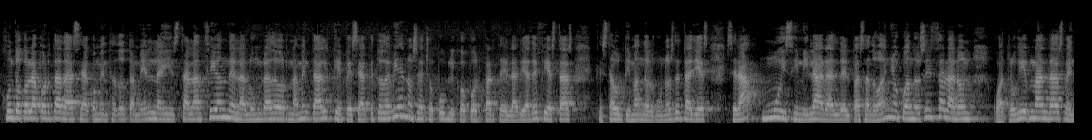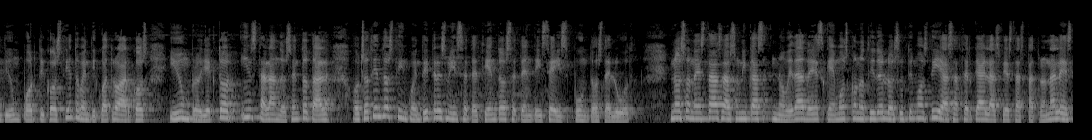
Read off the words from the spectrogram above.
Junto con la portada se ha comenzado también la instalación del alumbrado ornamental que pese a que todavía no se ha hecho público por parte del área de fiestas, que está ultimando algunos detalles, será muy similar al del pasado año cuando se instalaron cuatro guirnaldas, 21 pórticos, 124 arcos y un proyector, instalándose en total 853.776 puntos de luz. No son estas las únicas novedades que hemos conocido en los últimos días acerca de las fiestas patronales,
